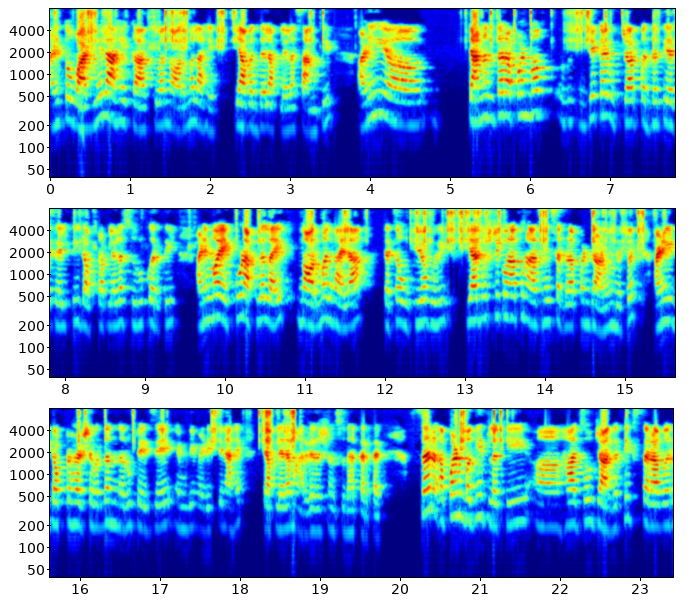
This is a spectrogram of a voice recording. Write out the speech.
आणि तो वाढलेला आहे का किंवा नॉर्मल आहे याबद्दल आपल्याला सांगतील. आणि त्यानंतर आपण मग जे काही उपचार पद्धती असेल ती डॉक्टर आपल्याला सुरू करतील आणि मग एकूण आपलं लाईफ नॉर्मल व्हायला त्याचा उपयोग होईल. या दृष्टिकोनातून आज हे सगळं आपण जाणून घेतोय. आणि डॉक्टर हर्षवर्धन नरुटे जे एम डी मेडिसिन आहेत ते आपल्याला मार्गदर्शन सुद्धा करतात सर आपण बघितलं की हा जो जागतिक स्तरावर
